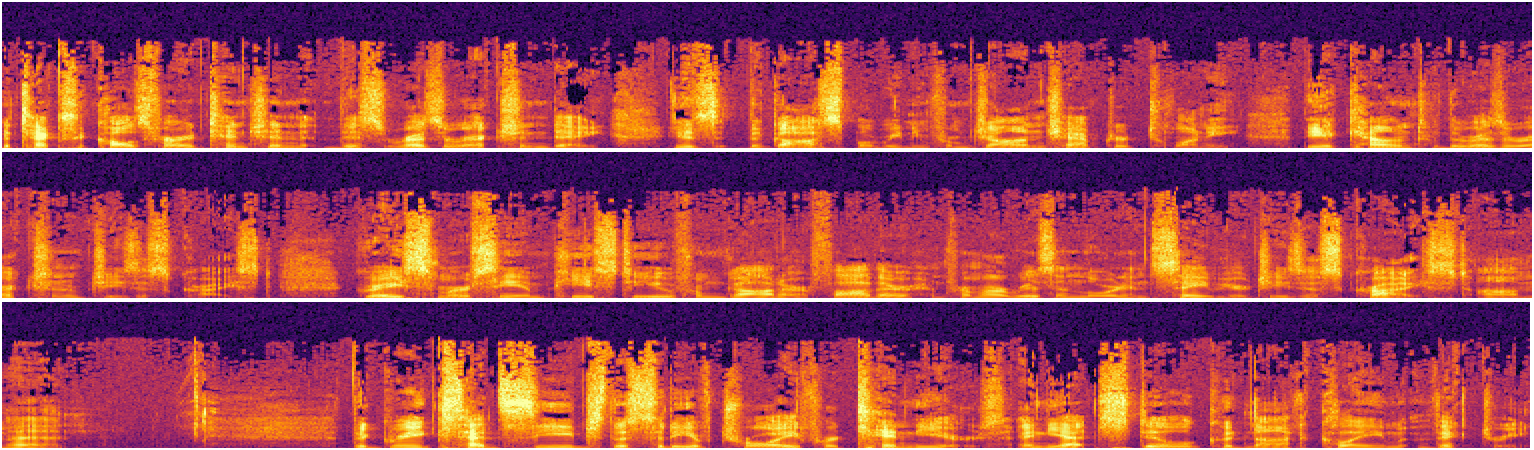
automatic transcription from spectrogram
The text that calls for our attention this resurrection day is the gospel reading from John chapter 20, the account of the resurrection of Jesus Christ. Grace, mercy, and peace to you from God our Father and from our risen Lord and Savior Jesus Christ. Amen. The Greeks had sieged the city of Troy for ten years, and yet still could not claim victory.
